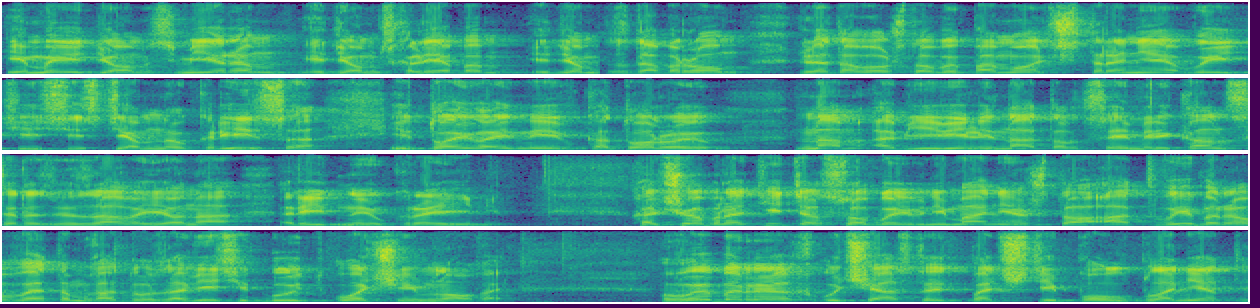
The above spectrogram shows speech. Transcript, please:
и мы идем с миром, идем с хлебом, идем с добром для того, чтобы помочь стране выйти из системного кризиса и той войны, в которую нам объявили натовцы и американцы, развязав ее на ридной Украине. Хочу обратить особое внимание, что от выборов в этом году зависит будет очень много. В выборах участвует почти полпланеты.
